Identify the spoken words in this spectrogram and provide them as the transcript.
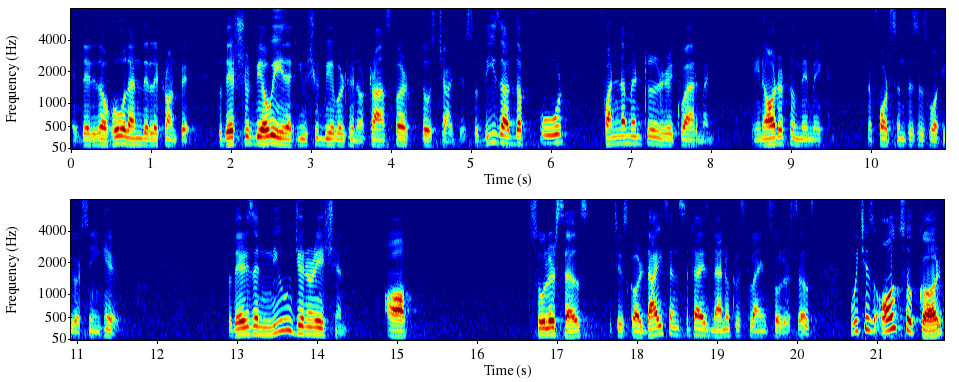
if there is a hole and the electron pair, so, there should be a way that you should be able to you know transfer those charges. So, these are the four fundamental requirement in order to mimic the photosynthesis what you are seeing here. So, there is a new generation of solar cells which is called dye sensitized nanocrystalline solar cells, which is also called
